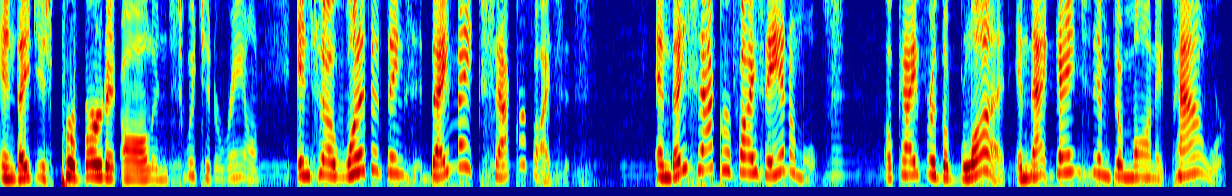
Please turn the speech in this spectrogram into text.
and they just pervert it all and switch it around. And so one of the things they make sacrifices, and they sacrifice animals okay, for the blood, and that gains them demonic power.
